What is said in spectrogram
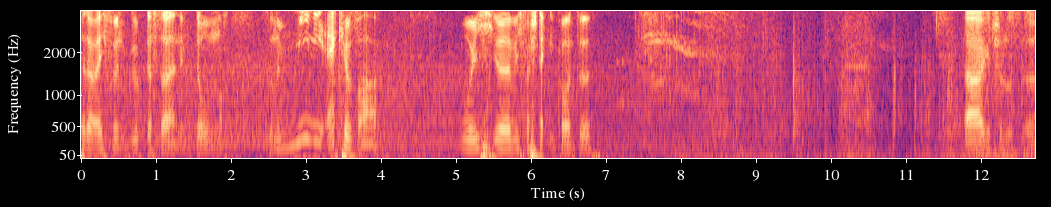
hatte aber echt vorhin Glück, dass da in dem Dome noch so eine Mini-Ecke war, wo ich äh, mich verstecken konnte. Ah, geht schon los. Ähm.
